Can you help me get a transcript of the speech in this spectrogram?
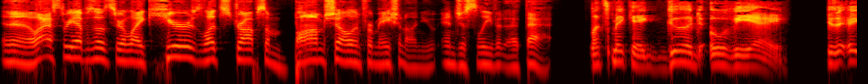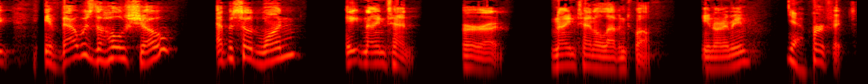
and then the last three episodes they're like, "Here's let's drop some bombshell information on you and just leave it at that." Let's make a good OVA. Because if that was the whole show, episode one, eight, nine, 10, or uh, 9, 10, 11, 12. You know what I mean? Yeah. Perfect.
